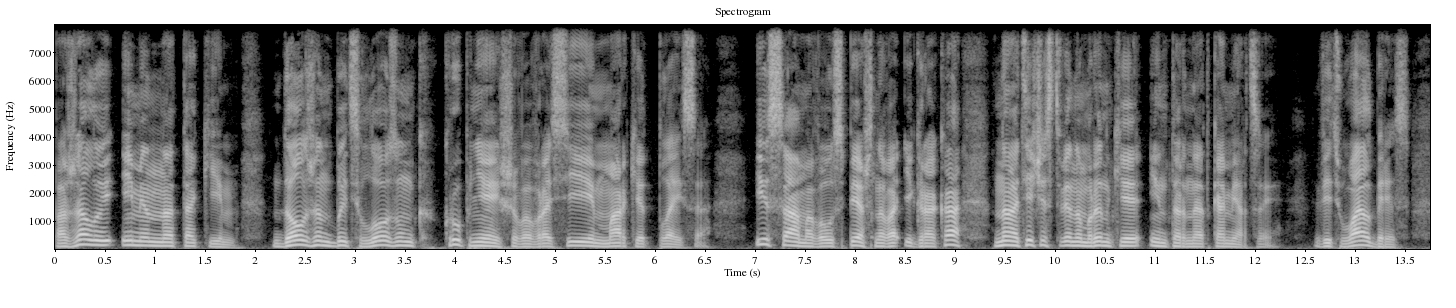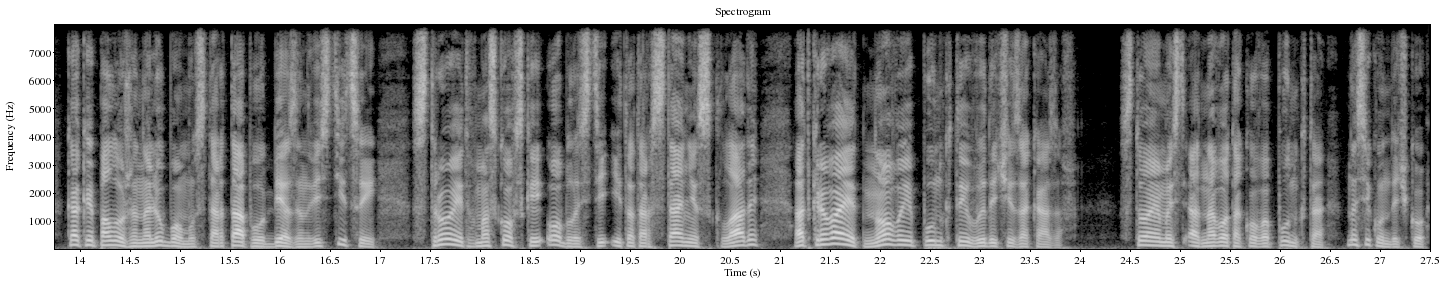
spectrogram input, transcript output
Пожалуй, именно таким должен быть лозунг крупнейшего в России маркетплейса и самого успешного игрока на отечественном рынке интернет-коммерции. Ведь Wildberries, как и положено любому стартапу без инвестиций, строит в Московской области и Татарстане склады, открывает новые пункты выдачи заказов. Стоимость одного такого пункта, на секундочку,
